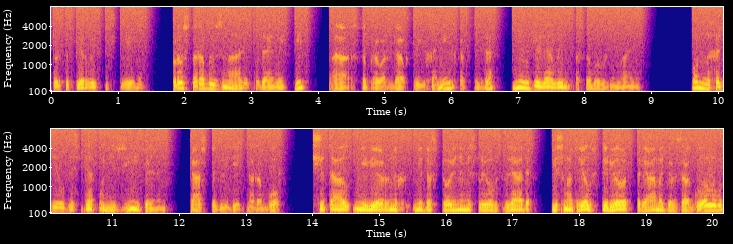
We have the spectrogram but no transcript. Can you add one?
только первое впечатление. Просто рабы знали, куда им идти, а сопровождавший их Амир, как всегда, не уделял им особого внимания. Он находил для себя унизительным часто глядеть на рабов, считал неверных недостойными своего взгляда и смотрел вперед, прямо держа голову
